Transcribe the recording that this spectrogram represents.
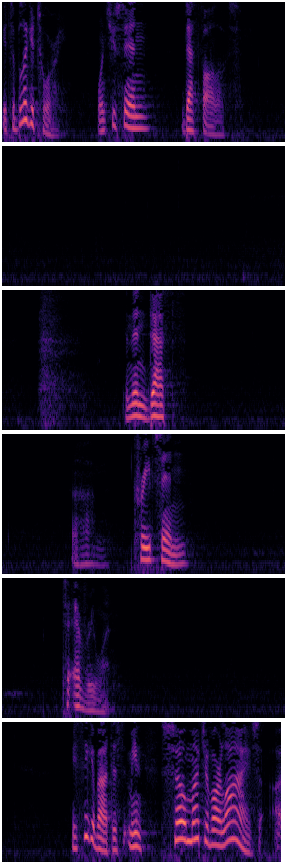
It's obligatory. Once you sin, death follows. And then death um, creeps in to everyone. You think about this. I mean, so much of our lives, uh,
